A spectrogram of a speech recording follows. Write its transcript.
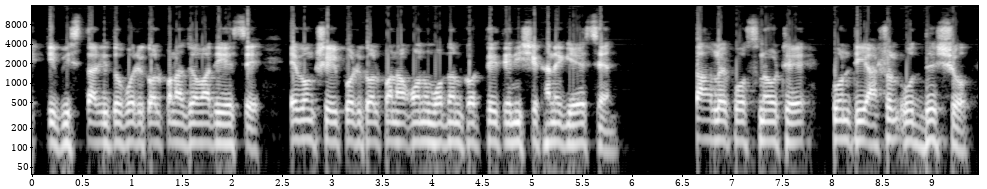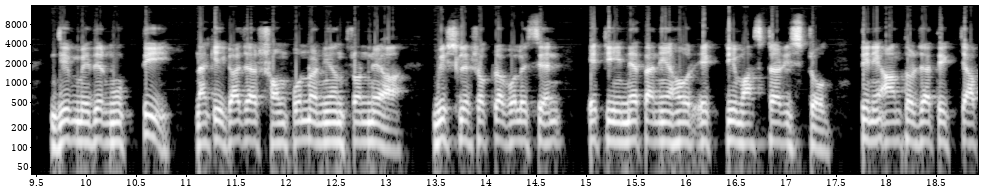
একটি বিস্তারিত পরিকল্পনা জমা দিয়েছে এবং সেই পরিকল্পনা অনুমোদন করতেই তিনি সেখানে গিয়েছেন। তাহলে প্রশ্ন ওঠে, কোনটি আসল উদ্দেশ্য? জিম্মিদের মুক্তি নাকি গাজার সম্পূর্ণ নিয়ন্ত্রণ নেওয়া বিশ্লেষকরা বলেছেন, এটি নেতানিয়াহুর একটি মাস্টার স্ট্রোক। তিনি আন্তর্জাতিক চাপ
